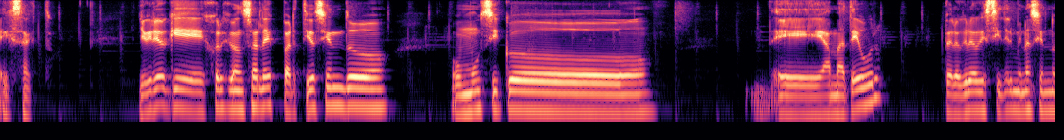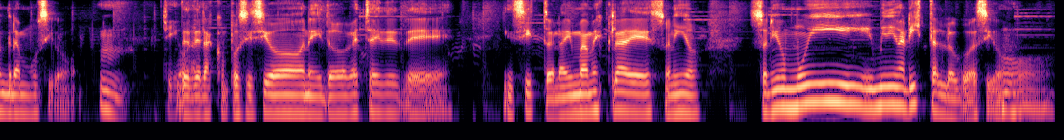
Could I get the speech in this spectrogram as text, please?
Exacto. Yo creo que Jorge González partió siendo un músico eh, amateur, pero creo que sí terminó siendo un gran músico. Mm, sí, Desde las composiciones y todo, ¿cachai? Desde, insisto, la misma mezcla de sonidos. Sonidos muy minimalistas, loco, así como...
